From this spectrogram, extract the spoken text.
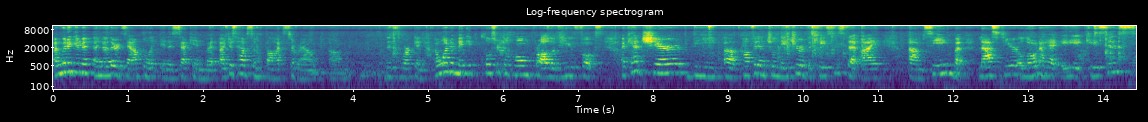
I'm going to give another example in a second, but I just have some thoughts around um, this work, and I want to make it closer to home for all of you folks. I can't share the uh, confidential nature of the cases that I am seeing, but last year alone I had 88 cases.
